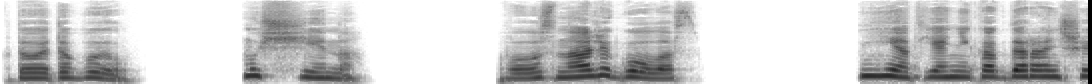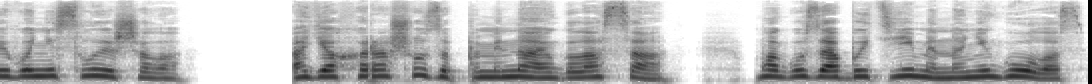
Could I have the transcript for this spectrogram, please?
«Кто это был?» «Мужчина». «Вы узнали голос?» «Нет, я никогда раньше его не слышала. А я хорошо запоминаю голоса. Могу забыть имя, но не голос».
